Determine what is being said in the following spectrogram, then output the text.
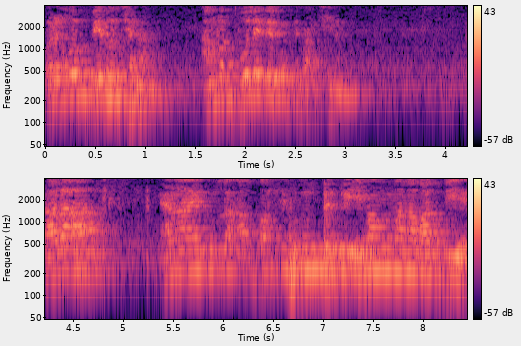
ওটা ও বের হচ্ছে না। আমরা বলে বের করতে পারছি না। তারা এনায়েতুল্লাহ আব্বাসী হুদুরদেরকে ইমাম মানা বাদ দিয়ে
